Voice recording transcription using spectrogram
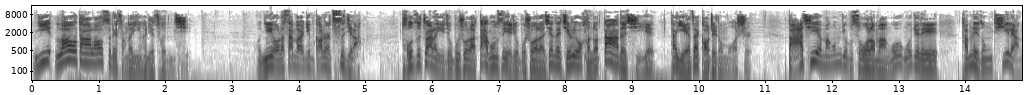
你老打老实的放到银行去存起。你有了三百万，你不搞点刺激了？投资赚了也就不说了，大公司也就不说了。现在其实有很多大的企业，它也在搞这种模式。大企业嘛，我们就不说了嘛。我我觉得他们那种体量、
